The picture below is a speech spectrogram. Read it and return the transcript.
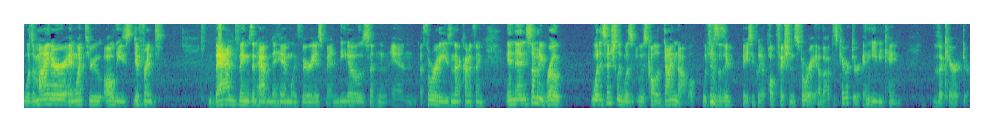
was a miner and went through all these different bad things that happened to him with various banditos and, and authorities and that kind of thing. And then somebody wrote what essentially was was called a dime novel, which is hmm. a, basically a pulp fiction story hmm. about this character, and he hmm. became the character.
